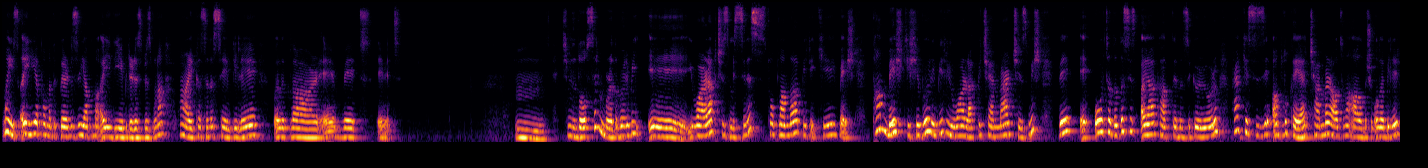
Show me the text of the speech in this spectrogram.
Mayıs ayı yapamadıklarınızı yapma ayı diyebiliriz biz buna. Harikasınız sevgili balıklar. Evet, evet. Hmm. Şimdi dostlarım burada böyle bir e, yuvarlak çizmişsiniz. Toplamda 1, 2, 5. Tam 5 kişi böyle bir yuvarlak bir çember çizmiş ve e, ortada da siz ayağa kalktığınızı görüyorum. Herkes sizi ablukaya, çember altına almış olabilir.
